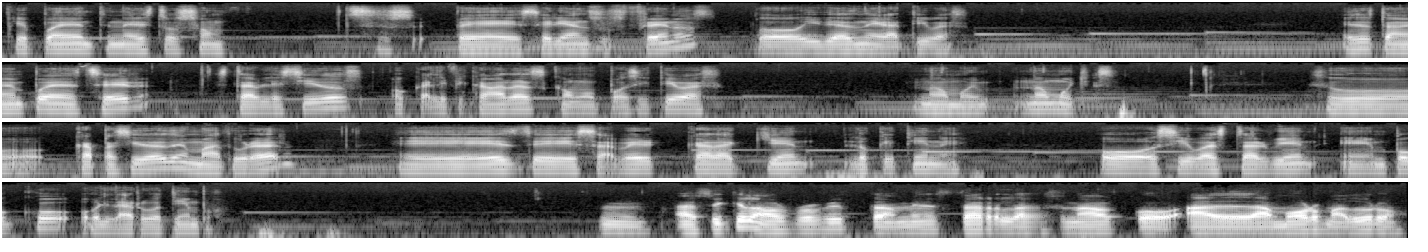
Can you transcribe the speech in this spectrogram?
que pueden tener estos son serían sus frenos o ideas negativas. Eso también pueden ser establecidos o calificadas como positivas, no, muy, no muchas. Su capacidad de madurar eh, es de saber cada quien lo que tiene o si va a estar bien en poco o largo tiempo. Mm, así que el amor propio también está relacionado con al amor maduro.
